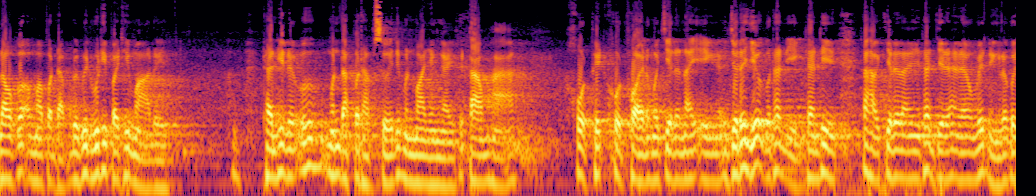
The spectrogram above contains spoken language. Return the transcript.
เราก็เอามาประดับโดยไม่รู้ที่ไปที่มาเลย แทนที่เลยเออมันดับประดับสวยที่มันมาอย่างไง ก็ตามหา โคตรเพชรโคตรพลอยเรามาเจรนายเองจะได้เยอะกว่าท่านอีก แทนที่ถ้าหากเจรนายท่านเจรนายเราเม็ดหนึ่งเราก็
